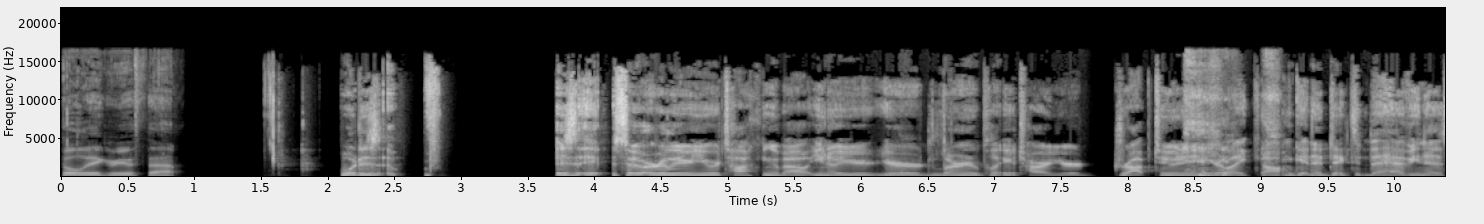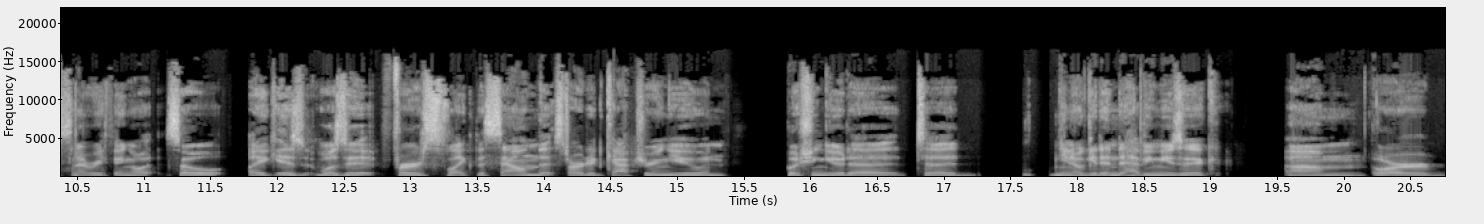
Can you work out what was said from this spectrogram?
totally agree with that. what is is it, so earlier you were talking about you know you're you're learning to play guitar you're drop tuning you're like oh i'm getting addicted to heaviness and everything so like is was it first like the sound that started capturing you and pushing you to to you know get into heavy music um or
